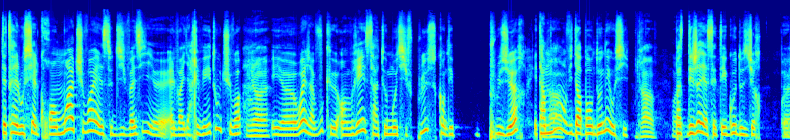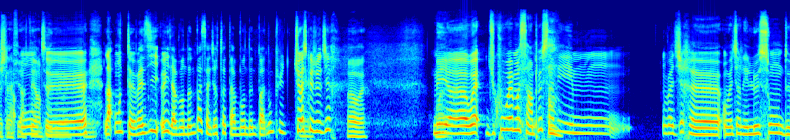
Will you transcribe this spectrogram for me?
peut-être elle aussi, elle croit en moi, tu vois, et elle se dit, vas-y, euh, elle va y arriver et tout, tu vois. Ouais. Et euh, ouais, j'avoue qu'en vrai, ça te motive plus quand t'es plusieurs, et t'as moins envie d'abandonner aussi. Grave. Ouais. Parce que déjà, il y a cet ego de se dire, La honte, de- euh, Mm. la honte, vas-y, eux ils abandonnent pas, ça veut dire toi t'abandonnes pas non plus. Tu vois ce Mm. que je veux dire? Ouais, ouais. Mais Ouais. euh, ouais, du coup ouais, moi c'est un peu Mm. ça les, hum, on va dire, euh, on va dire les leçons de,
